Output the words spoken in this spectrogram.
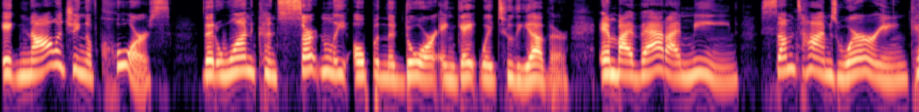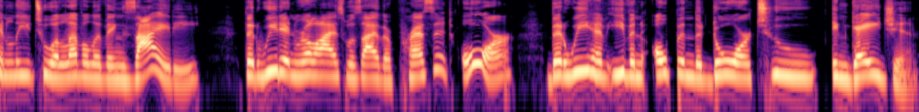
Acknowledging, of course, that one can certainly open the door and gateway to the other. And by that, I mean sometimes worrying can lead to a level of anxiety that we didn't realize was either present or that we have even opened the door to engage in.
